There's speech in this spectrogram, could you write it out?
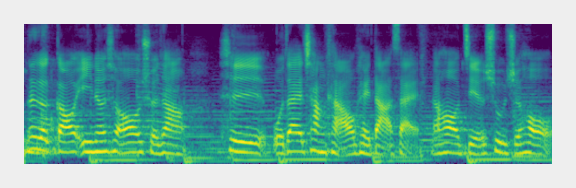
那个高一那时候学长是我在唱卡拉 OK 大赛，然后结束之后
